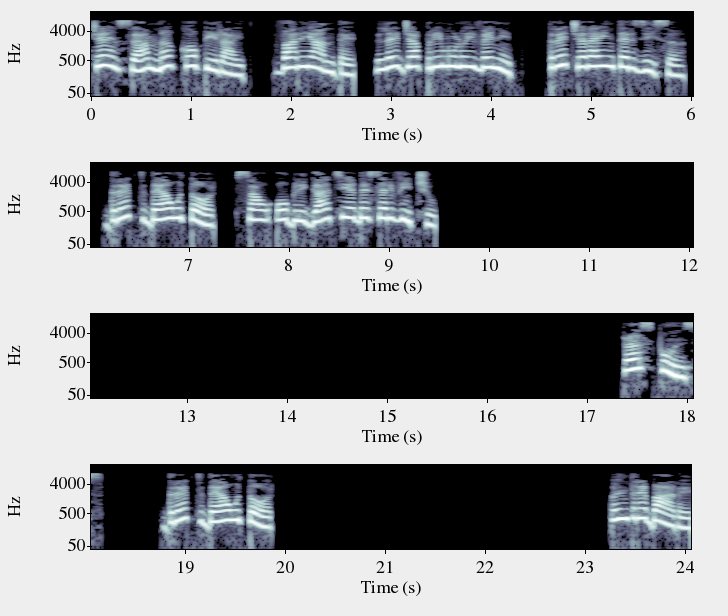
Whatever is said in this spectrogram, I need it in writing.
Ce înseamnă copyright? Variante. Legea primului venit. Trecerea interzisă. Drept de autor. Sau obligație de serviciu. Răspuns. Drept de autor. Întrebare.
